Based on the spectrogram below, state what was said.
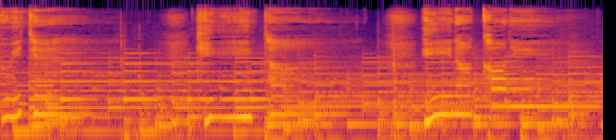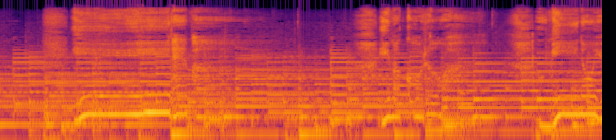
吹いて聞いた田舎にいれば今頃は海の夕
